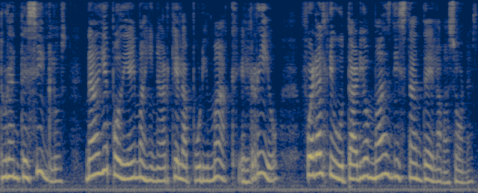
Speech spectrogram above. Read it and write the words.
Durante siglos nadie podía imaginar que el Apurimac, el río, fuera el tributario más distante del Amazonas.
